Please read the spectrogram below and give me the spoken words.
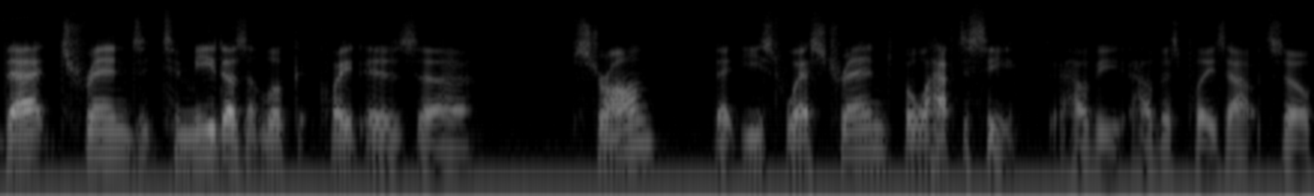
that trend to me doesn't look quite as uh, strong, that east-west trend, but we'll have to see how the how this plays out. So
